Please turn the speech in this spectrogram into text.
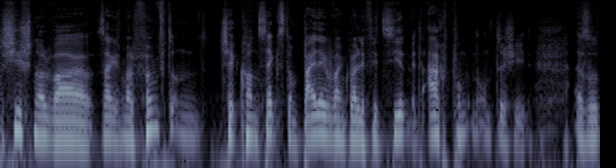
Schischnol war, sage ich mal, fünfter und Ciccon sechster und beide waren qualifiziert mit acht Punkten Unterschied. Also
